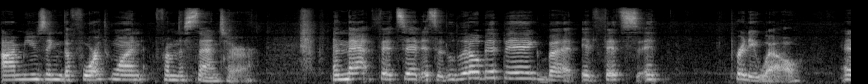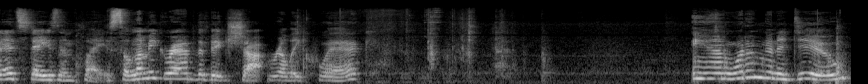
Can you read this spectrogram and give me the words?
I'm using the fourth one from the center. And that fits it. It's a little bit big, but it fits it pretty well. And it stays in place. So let me grab the big shot really quick. And what I'm going to do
